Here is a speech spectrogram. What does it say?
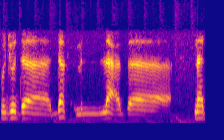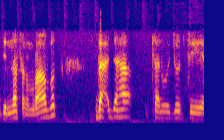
وجود آه، دفع من لاعب آه، نادي النصر مرابط. بعدها كان وجود في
